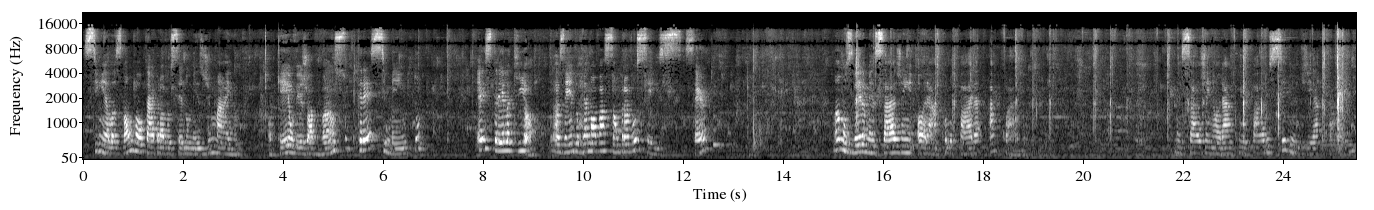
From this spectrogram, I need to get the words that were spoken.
sim, elas vão voltar para você no mês de maio, ok? Eu vejo avanço, crescimento e a estrela aqui, ó, trazendo renovação para vocês, certo? Vamos ver a mensagem oráculo para Aquário. Mensagem oráculo para o signo de Aquário.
